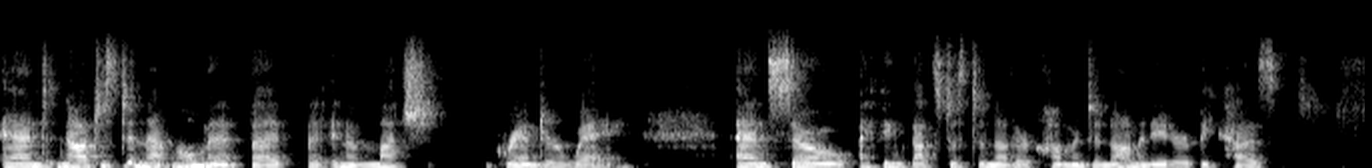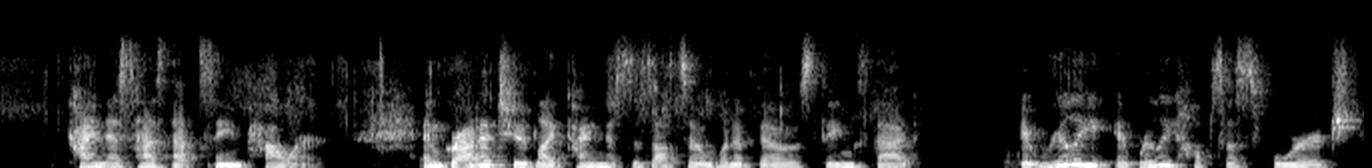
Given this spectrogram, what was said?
and not just in that moment but but in a much grander way. And so i think that's just another common denominator because kindness has that same power. And gratitude like kindness is also one of those things that it really it really helps us forge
